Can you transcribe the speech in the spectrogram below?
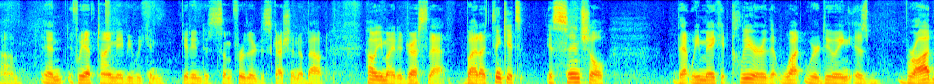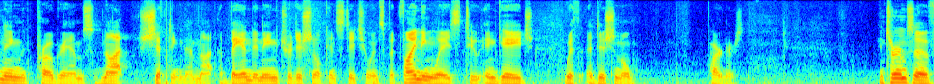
Um, and if we have time, maybe we can get into some further discussion about how you might address that. But I think it's essential that we make it clear that what we're doing is broadening the programs, not shifting them, not abandoning traditional constituents, but finding ways to engage with additional partners. In terms of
